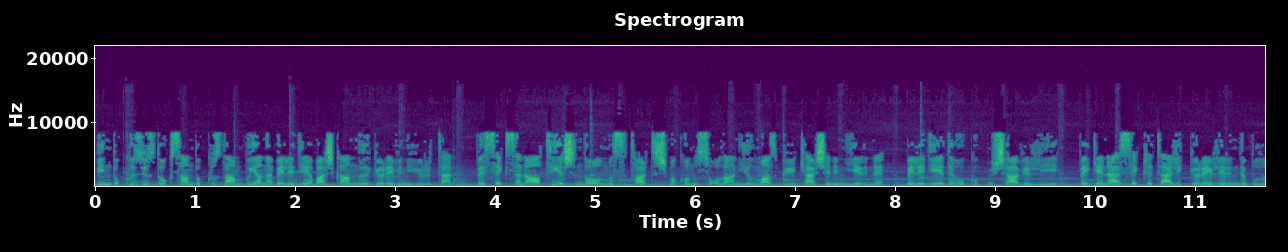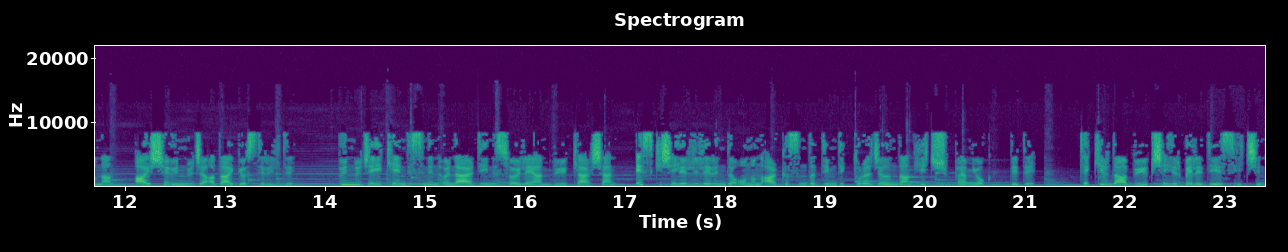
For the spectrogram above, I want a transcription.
1999'dan bu yana belediye başkanlığı görevini yürüten ve 86 yaşında olması tartışma konusu olan Yılmaz Büyükerşen'in yerine, belediyede hukuk müşavirliği ve genel sekreterlik görevlerinde bulunan Ayşe Ünlüce aday gösterildi. Ünlüce'yi kendisinin önerdiğini söyleyen Büyükerşen, Eskişehirlilerin de onun arkasında dimdik duracağından hiç şüphem yok, dedi. Tekirdağ Büyükşehir Belediyesi için,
